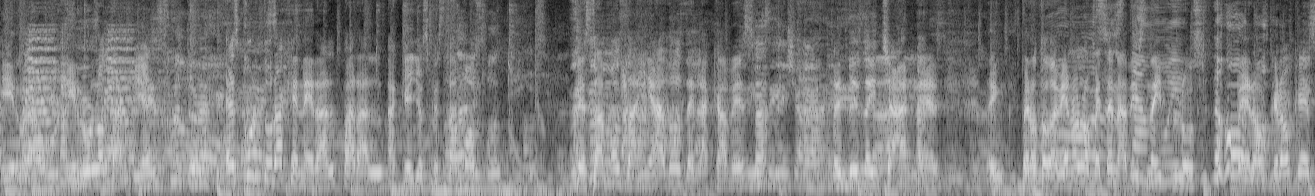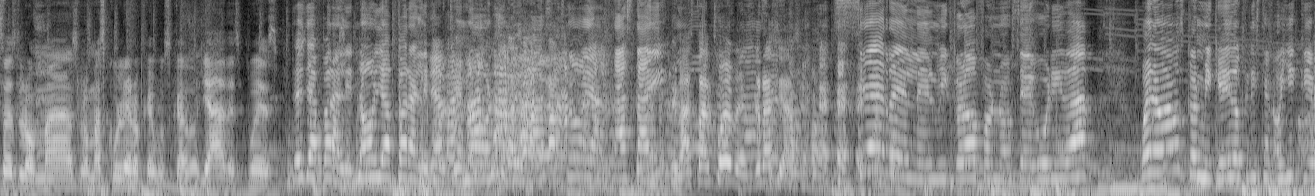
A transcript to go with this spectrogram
y Raúl y Rulo también. Es cultura general. Es cultura general para aquellos que estamos que estamos dañados de la cabeza Disney Channel. en Disney Channel. En- pero todavía no lo meten a Disney muy- Plus. No, pero no. creo que eso es lo más lo más culero que he buscado. Ya después. pues, Ya, no párale, no, ya párale, porque no, no te pases, no, ya, hasta ahí. Hasta el jueves, gracias. Ciérrenle el micrófono, seguridad. Bueno, vamos con mi querido Cristian. Oye, qué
